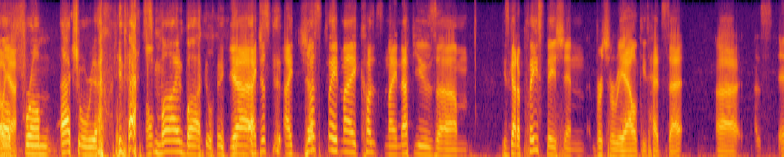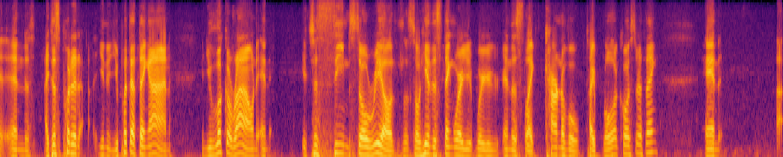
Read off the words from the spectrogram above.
Oh, uh, yeah. from actual reality. That's Oh. mind-boggling. Yeah, I just I just played my cousin, my nephew's. Um, he's got a PlayStation virtual reality headset, uh, and I just put it. You know, you put that thing on, and you look around, and it just seems so real. So he had this thing where you where you're in this like carnival type roller coaster thing, and I-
